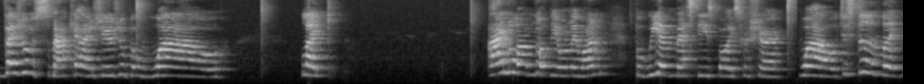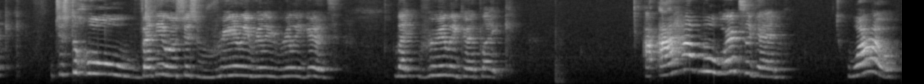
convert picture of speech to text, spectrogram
Visuals smack it as usual, but wow. Like, I know I'm not the only one, but we have missed these boys for sure. Wow, just the like, just the whole video is just really, really, really good. Like, really good, like, I, I have no words again. Wow.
